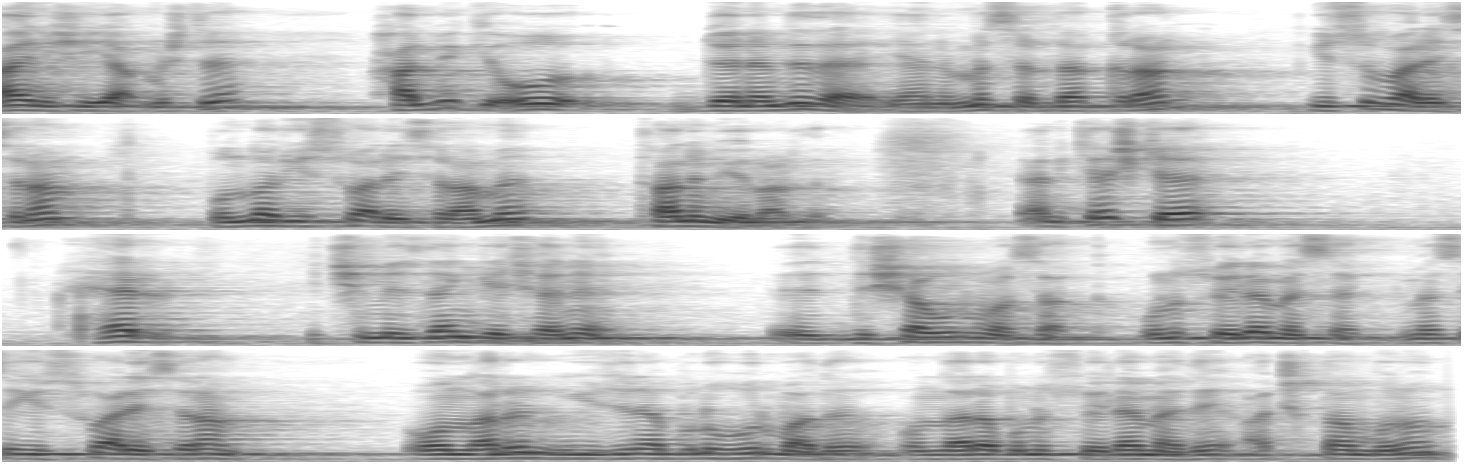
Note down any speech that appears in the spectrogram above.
aynı şeyi yapmıştı. Halbuki o dönemde de yani Mısır'da kral Yusuf Aleyhisselam bunlar Yusuf Aleyhisselam'ı tanımıyorlardı. Yani keşke her içimizden geçeni dışa vurmasak, bunu söylemesek. Mesela Yusuf Aleyhisselam onların yüzüne bunu vurmadı, onlara bunu söylemedi, açıktan bunu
